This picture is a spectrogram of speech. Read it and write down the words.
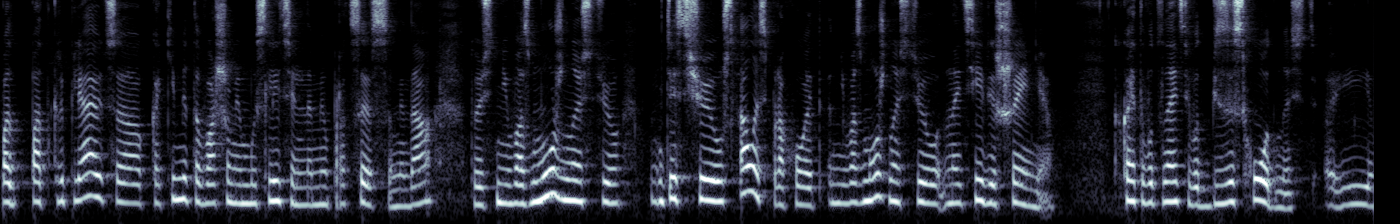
подкрепляются какими-то вашими мыслительными процессами, да, то есть невозможностью, здесь еще и усталость проходит, невозможностью найти решение – какая-то вот, знаете, вот безысходность. И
